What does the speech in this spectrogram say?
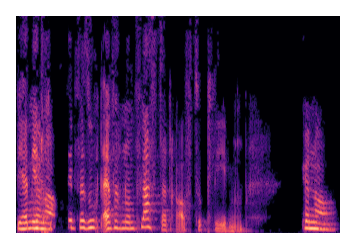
Wir haben genau. ja trotzdem versucht, einfach nur ein Pflaster drauf zu kleben. Genau.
